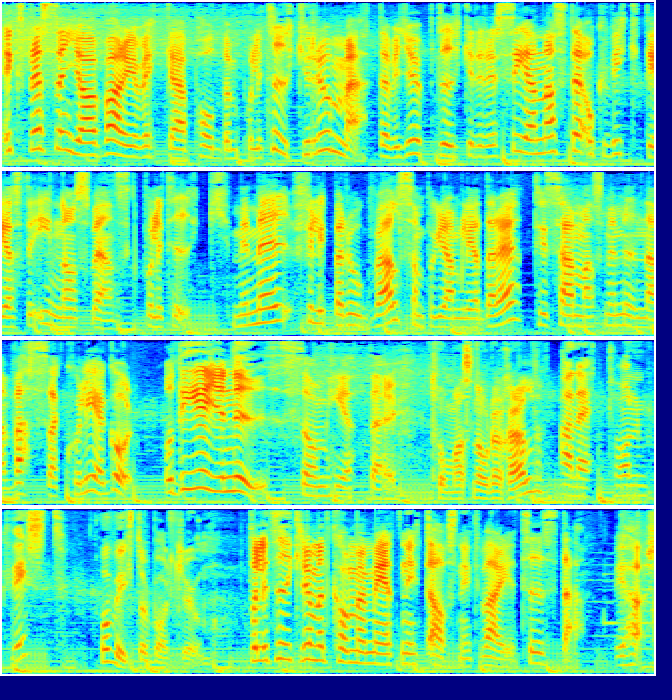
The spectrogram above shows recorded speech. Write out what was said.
Expressen gör varje vecka podden Politikrummet där vi djupdyker i det senaste och viktigaste inom svensk politik. Med mig, Filippa Rogvall, som programledare tillsammans med mina vassa kollegor. Och det är ju ni som heter Thomas Nordenskjöld, Anette Holmqvist och Viktor Bartkron. Politikrummet kommer med ett nytt avsnitt varje tisdag. Vi hörs.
